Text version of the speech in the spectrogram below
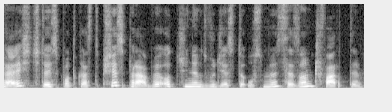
cześć, to jest podcast Psie Sprawy, odcinek 28, sezon czwarty.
